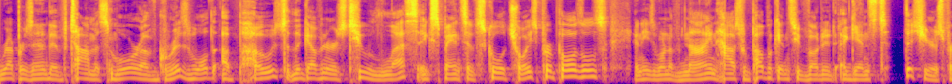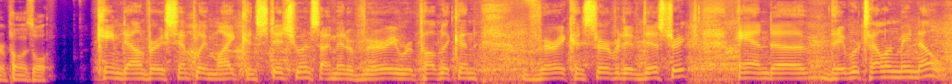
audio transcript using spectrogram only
Representative Thomas Moore of Griswold opposed the governor's two less expansive school choice proposals, and he's one of nine House Republicans who voted against this year's proposal came down very simply my constituents. I'm in a very Republican, very conservative district, and uh, they were telling me no.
